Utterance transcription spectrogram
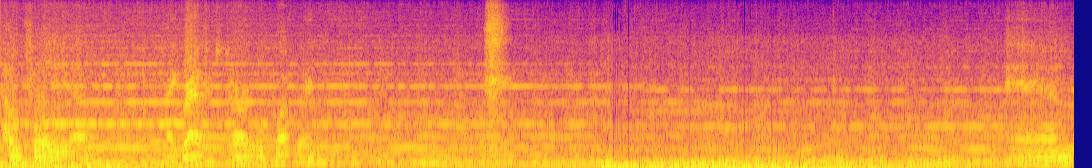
Hopefully uh, my graphics card will cooperate. and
